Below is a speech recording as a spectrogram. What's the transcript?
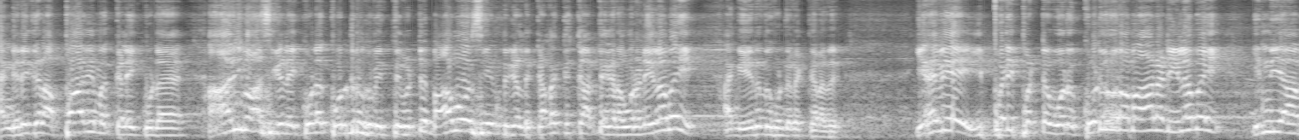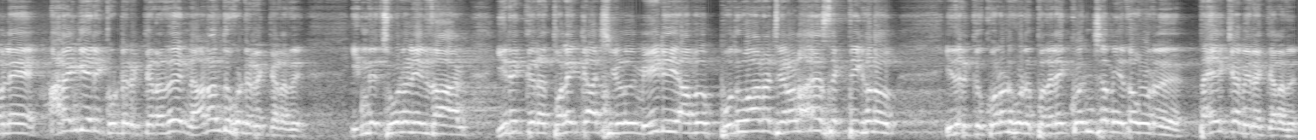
அங்க இருக்கிற அப்பாவி மக்களை கூட ஆதிவாசிகளை கூட கொன்று குவித்து விட்டு பாபோசி என்று கணக்கு காட்டுகிற ஒரு நிலைமை அங்கே இருந்து கொண்டிருக்கிறது. எனவே இப்படிப்பட்ட ஒரு கொடூரமான நிலைமை இந்தியாவிலே அரங்கேறி கொண்டிருக்கிறது நடந்து கொண்டிருக்கிறது. இந்த சூழலில் தான் இருக்கிற தொலைக்காட்சிகளும் மீடியாவும் பொதுவான ஜனநாயக சக்திகளும் இதற்கு குரல் கொடுப்பதிலே கொஞ்சம் ஏதோ ஒரு தயக்கம் இருக்கிறது.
